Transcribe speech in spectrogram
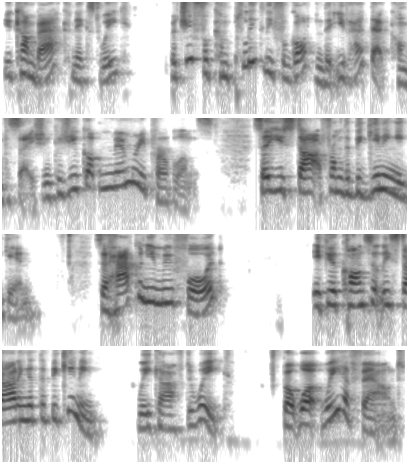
you come back next week, but you've completely forgotten that you've had that conversation because you've got memory problems. So you start from the beginning again. So, how can you move forward if you're constantly starting at the beginning, week after week? But what we have found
